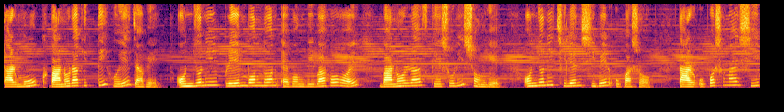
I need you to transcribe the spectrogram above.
তার মুখ বানরাকৃতি হয়ে যাবে। অঞ্জনীর প্রেম বন্ধন এবং বিবাহ হয় বানররাজ কেশরীর সঙ্গে। অঞ্জনী ছিলেন শিবের উপাসক। তার উপাসনায় শিব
